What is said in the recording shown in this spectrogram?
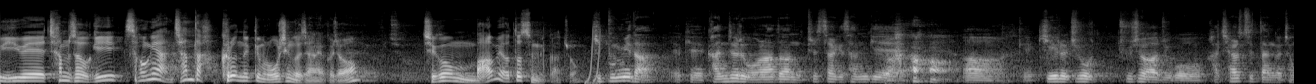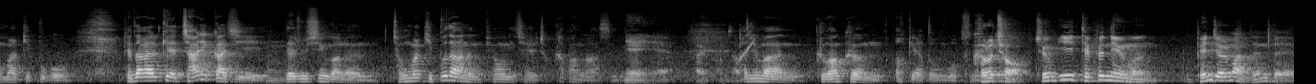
2회 참석이 성에 안 찬다 그런 느낌으로 오신 거잖아요, 그죠? 지금 마음이 어떻습니까, 좀? 기쁩니다. 이렇게 간절히 원하던 필살기 3기에 어, 이렇게 기회를 주, 주셔가지고 같이 할 수 있다는 건 정말 기쁘고 게다가 이렇게 자리까지 음. 내주신 거는 정말 기쁘다는 표현이 제일 적합한 것 같습니다. 예, 예. 감사합니다. 하지만 그만큼 어깨가 너무 무겁습니다. 그렇죠. 지금 이 대표님은 뵌지 얼마 안 됐는데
